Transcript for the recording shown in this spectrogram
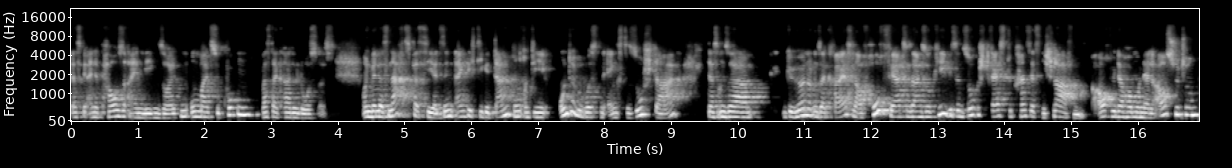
dass wir eine Pause einlegen sollten, um mal zu gucken, was da gerade los ist. Und wenn das nachts passiert, sind eigentlich die Gedanken und die unterbewussten Ängste so stark, dass unser Gehirn und unser Kreislauf hochfährt, zu sagen, so, okay, wir sind so gestresst, du kannst jetzt nicht schlafen. Auch wieder hormonelle Ausschüttung.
